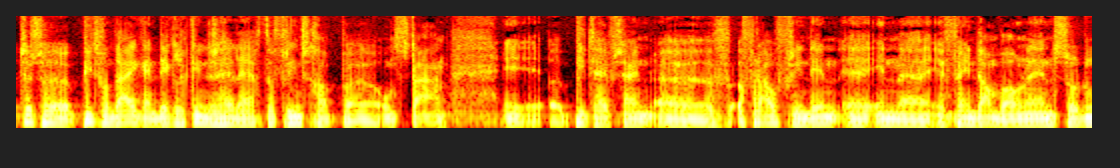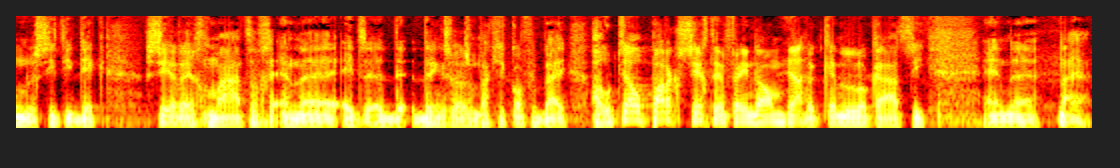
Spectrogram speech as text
tussen Piet van Dijk en Dick Lukien is een hele hechte vriendschap ontstaan. Piet heeft zijn vrouw, vriendin in, in Veendam wonen. En zodoende ziet hij Dick zeer regelmatig. En eh, eet, d- drinken ze wel eens een bakje koffie bij Hotel Parkzicht in Veendam. Ja. Bekende locatie. En nou ja,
